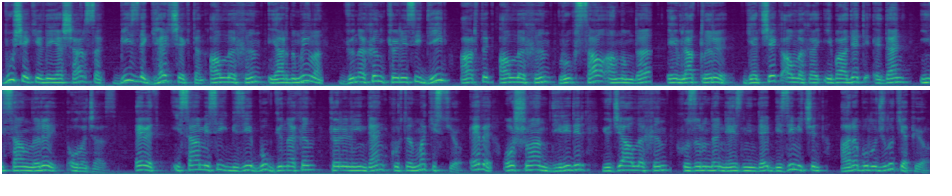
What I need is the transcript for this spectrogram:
bu şekilde yaşarsak biz de gerçekten Allah'ın yardımıyla günahın kölesi değil artık Allah'ın ruhsal anlamda evlatları, gerçek Allah'a ibadet eden insanları olacağız. Evet İsa Mesih bizi bu günahın köleliğinden kurtarmak istiyor. Evet o şu an diridir. Yüce Allah'ın huzurunda nezdinde bizim için ara buluculuk yapıyor.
